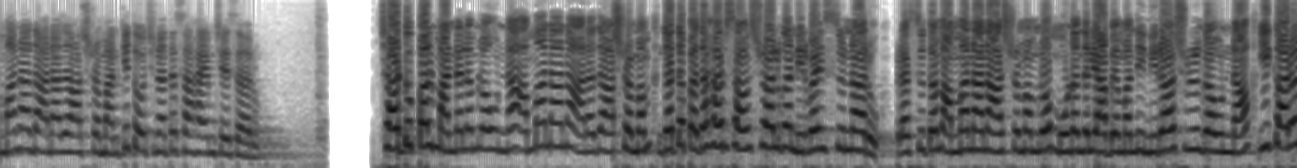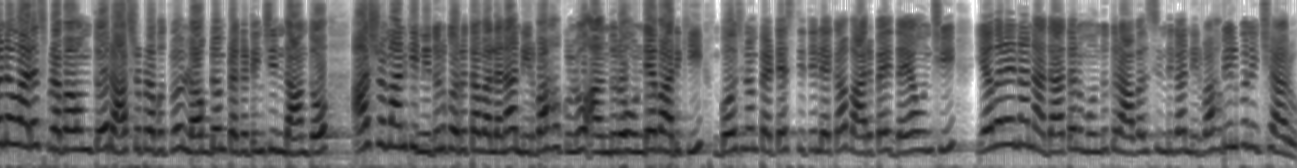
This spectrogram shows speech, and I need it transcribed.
అమ్మానాథ అనాథ ఆశ్రమానికి తోచినంత సహాయం చేశారు. చాటుప్పల్ మండలంలో ఉన్న అమ్మానాన్న అనాథ ఆశ్రమం గత పదహారు సంవత్సరాలుగా నిర్వహిస్తున్నారు. ప్రస్తుతం అమ్మానాన్న ఆశ్రమంలో మూడు వందల యాభై మంది నిరాశ్రులుగా ఉన్న ఈ కరోనా వైరస్ ప్రభావంతో రాష్ట్ర ప్రభుత్వం లాక్డౌన్ ప్రకటించిన దాంతో ఆశ్రమానికి నిధుల కొరత వలన నిర్వాహకులు అందులో ఉండే వారికి భోజనం పెట్టే స్థితి లేక వారిపై దయ ఉంచి ఎవరైనా నా దాతలు ముందుకు రావాల్సిందిగా నిర్వాహకులు పిలుపునిచ్చారు.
